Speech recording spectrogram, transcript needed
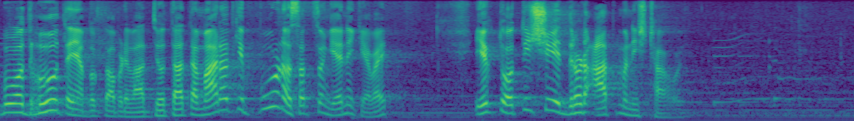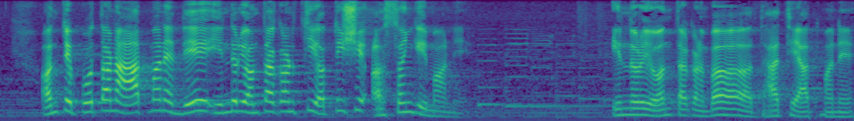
બહુ અદ્ભુત અહીંયા ભક્તો આપણે વાત જોતા હતા. મહારાજ કે પૂર્ણ સત્સંગ એને કહેવાય. એક તો અતિશય દ્રઢ આત્મનિષ્ઠા હોય. અંતે પોતાના આત્માને દેહ ઇન્દ્રિયો અંતકરણથી અતિશય અસંગી માને. ઇન્દ્રિયો અંતકરણ બધાથી આત્માને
